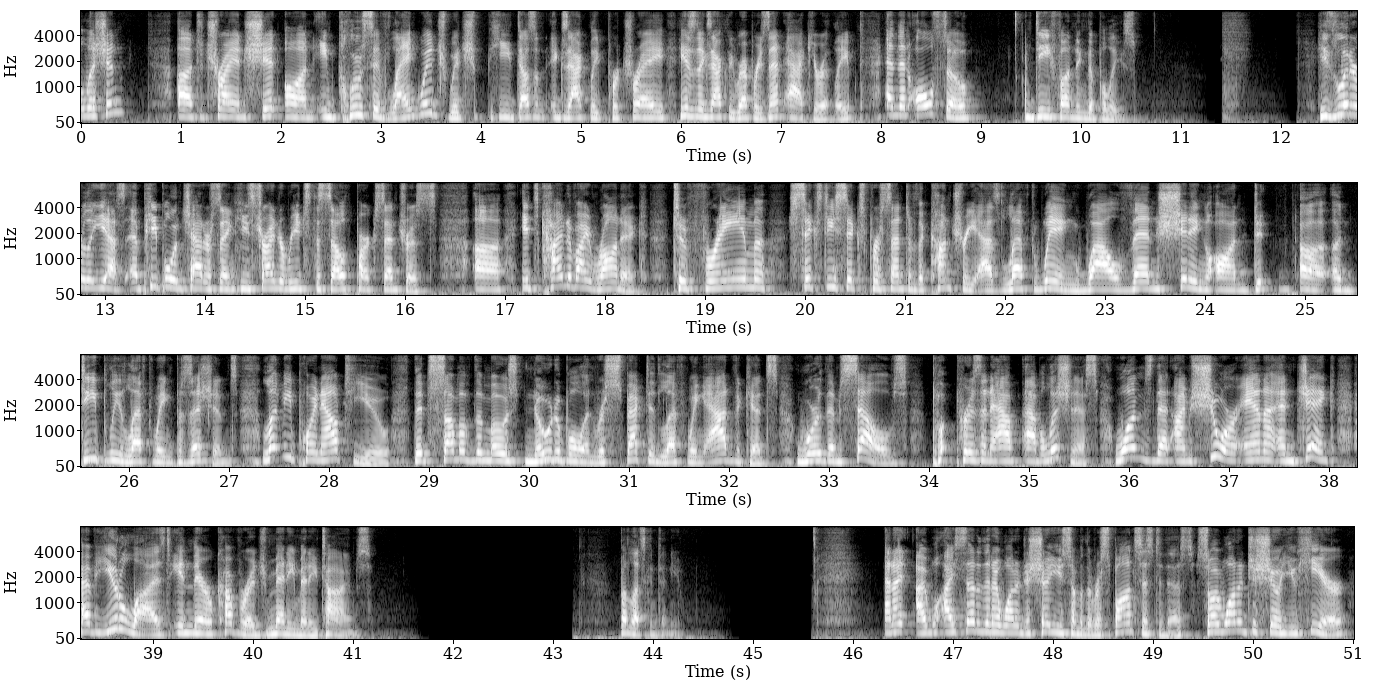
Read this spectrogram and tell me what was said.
uh, to try and shit on inclusive language, which he doesn't exactly portray, he doesn't exactly represent accurately, and then also defunding the police. He's literally, yes, people in chat are saying he's trying to reach the South Park centrists. Uh, it's kind of ironic to frame 66% of the country as left-wing while then shitting on uh, deeply left-wing positions. Let me point out to you that some of the most notable and respected left-wing advocates were themselves prison ab abolitionists, ones that I'm sure Anna and Cenk have utilized in their coverage many, many times. But let's continue. And I, I, I, said that I wanted to show you some of the responses to this. So I wanted to show you here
